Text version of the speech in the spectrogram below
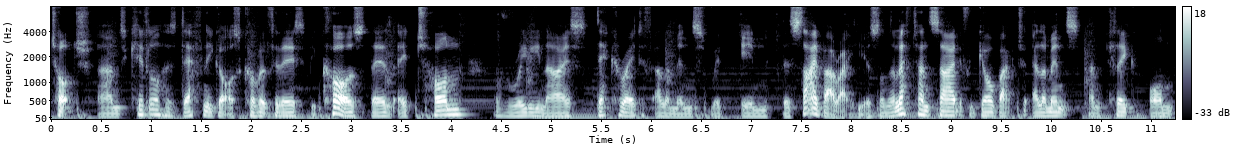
touch. And Kittl has definitely got us covered for this because there's a ton of really nice decorative elements within the sidebar right here. So on the left hand side, if we go back to elements and click on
